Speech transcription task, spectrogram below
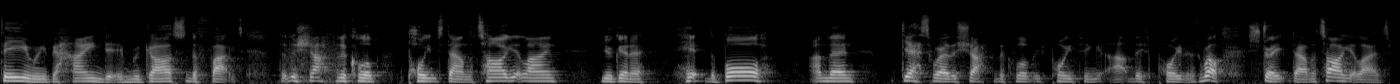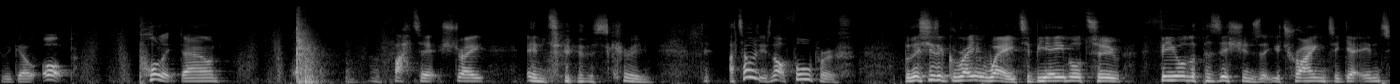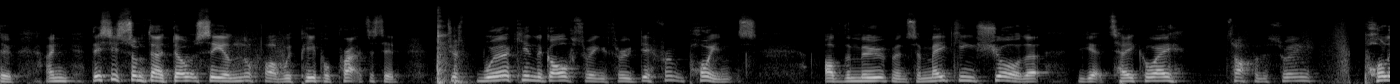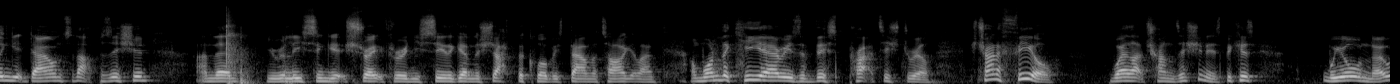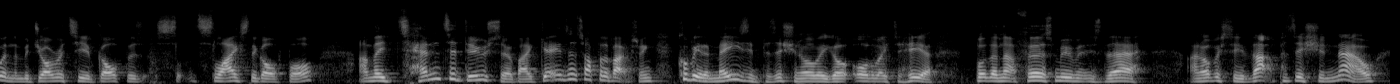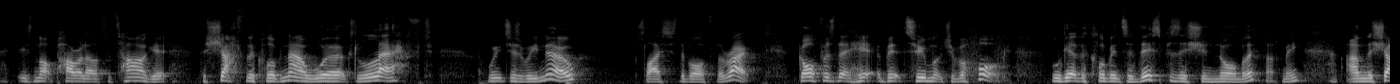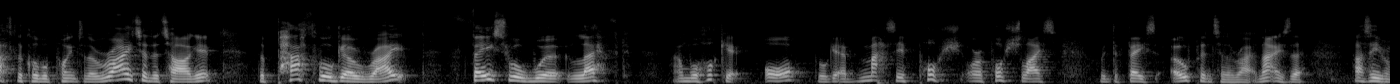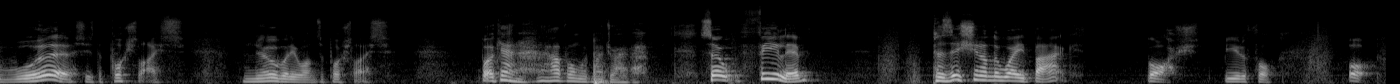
theory behind it in regards to the fact that the shaft of the club points down the target line, you're gonna hit the ball, and then guess where the shaft of the club is pointing at this point as well, straight down the target line. So we go up, pull it down, and fat it straight into the screen. I told you it's not foolproof, but this is a great way to be able to feel the positions that you're trying to get into. And this is something I don't see enough of with people practicing. Just working the golf swing through different points of the movements and making sure that you get takeaway, top of the swing, pulling it down to that position, and then you're releasing it straight through and you see again the shaft of the club is down the target line. And one of the key areas of this practice drill is trying to feel where that transition is because we all know, and the majority of golfers slice the golf ball, and they tend to do so by getting to the top of the backswing. Could be an amazing position all the way go all the way to here, but then that first movement is there, and obviously that position now is not parallel to target. The shaft of the club now works left, which, as we know, slices the ball to the right. Golfers that hit a bit too much of a hook will get the club into this position normally, that's me, and the shaft of the club will point to the right of the target. The path will go right, face will work left, and we'll hook it. Or we'll get a massive push or a push slice with the face open to the right. And that is the, that's even worse, is the push slice. Nobody wants a push slice. But again, I have one with my driver. So feel position on the way back, bosh, beautiful. Up,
